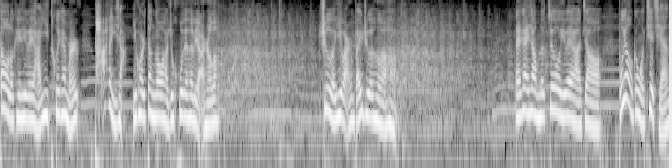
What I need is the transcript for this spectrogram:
到了 KTV 啊，一推开门，啪的一下，一块蛋糕啊就糊在她脸上了。这一晚上白折腾了哈！来看一下我们的最后一位啊，叫不要跟我借钱。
